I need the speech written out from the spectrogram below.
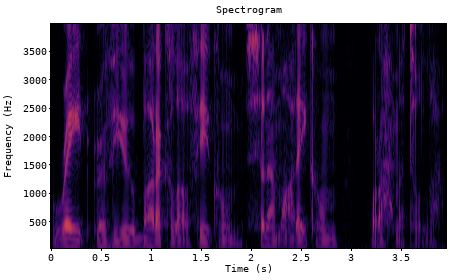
rate, review. Barakallahu fikum. Assalamu alaikum wa rahmatullah.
